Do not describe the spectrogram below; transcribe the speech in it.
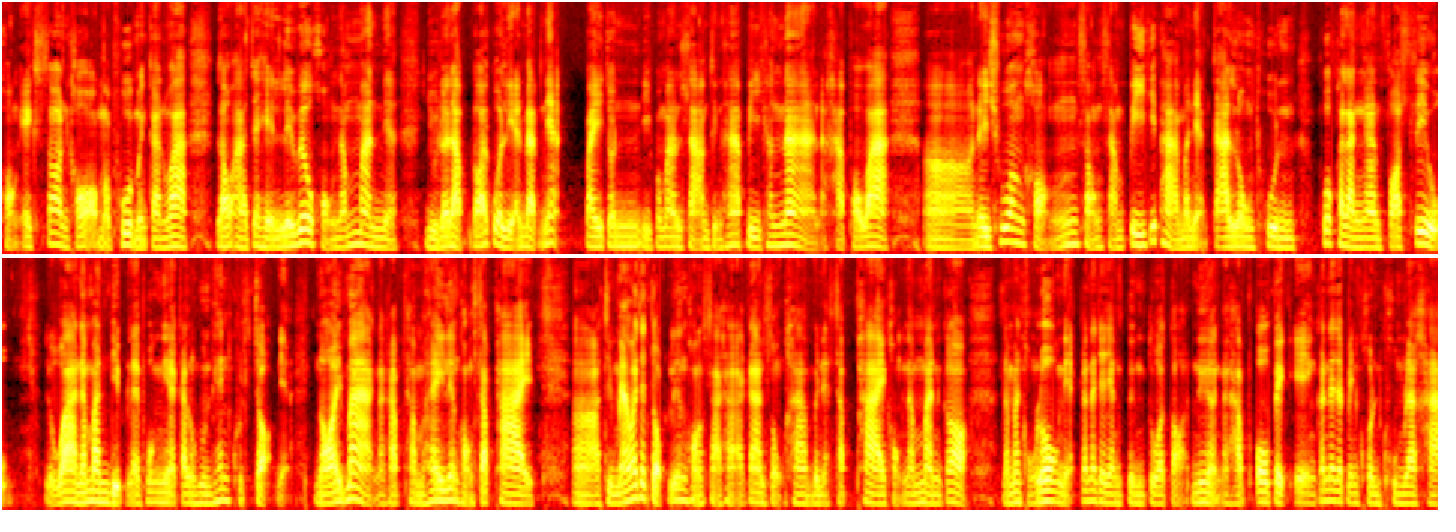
ของ Exxon เขาออกมาพูดเหมือนกันว่า เราอาจจะเห็นเลเวลของน้ำมันเนี่ยอยู่ระดับร้อยกว่าเหรียญแบบเนี้ยไปจนอีกประมาณ 3-5 ปีข้างหน้านะครับ เพราะว่าในช่วงของ 2-3 ปีที่ผ่านมาเนี่ยการลงทุน พวกพลังงานฟอสซิล หรือว่าน้ำมันดิบอะไรพวกนี้การลงทุนแท่นขุดเจาะเนี่ยน้อยมากนะครับทำให้เรื่องของ supply ถึงแม้ว่าจะจบเรื่องของสถานการณ์สงครามไปเนี่ย supply ของน้ำมันก็น้ำมันของโลกเนี่ยก็น่าจะยังตึงตัวต่อเนื่องนะครับโอเปกเองก็น่าจะเป็นคนคุมราคา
